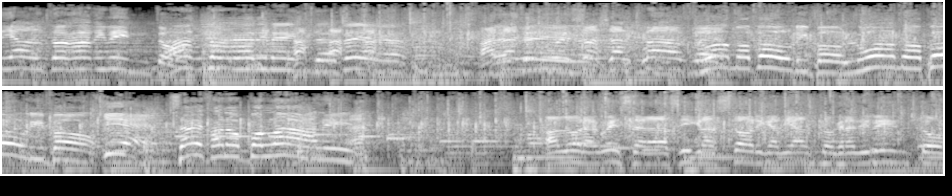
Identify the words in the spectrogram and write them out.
Di alto gradimento. Alto gradimento, è vero. A Radio 2 vero. Social Club. L'uomo polipo, l'uomo polipo. Chi è? Stefano Bollani. Allora, questa era la sigla storica di alto gradimento.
